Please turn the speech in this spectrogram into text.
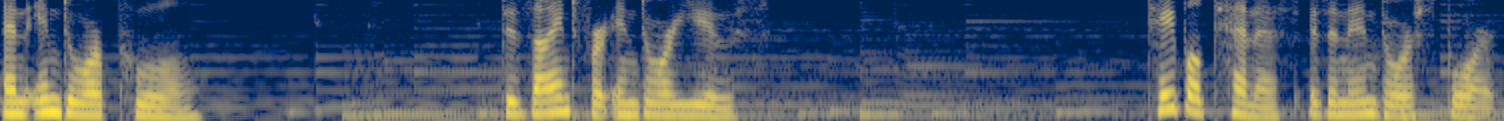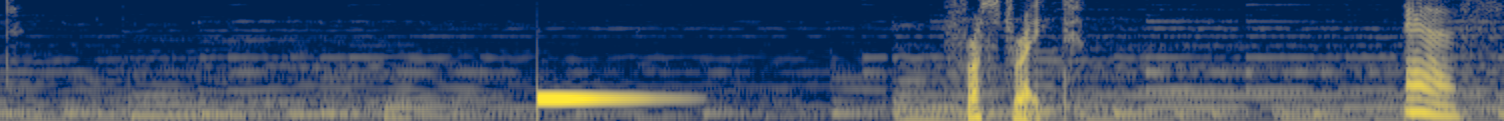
An indoor pool. Designed for indoor use. Table tennis is an indoor sport. Frustrate F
